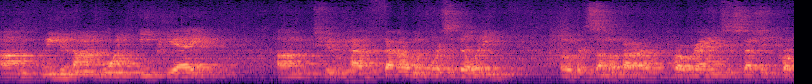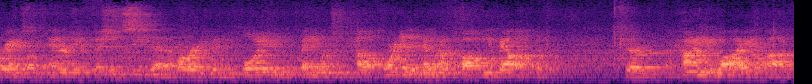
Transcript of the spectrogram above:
Um, We do not want EPA um, to have federal enforceability over some of our programs, especially programs on energy efficiency that have already been employed. And if anyone's from California, they know what I'm talking about. But Their economy-wide uh,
